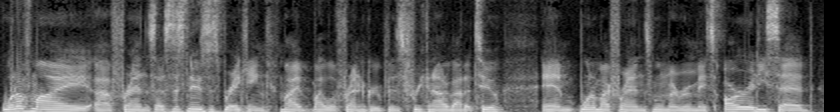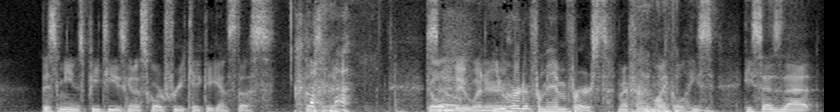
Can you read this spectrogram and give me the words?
One of my uh, friends, as this news is breaking, my my little friend group is freaking out about it too. And one of my friends, one of my roommates, already said, "This means PT is going to score a free kick against us, doesn't it?" Golden so, winner. You heard it from him first, my friend Michael. He's he says that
